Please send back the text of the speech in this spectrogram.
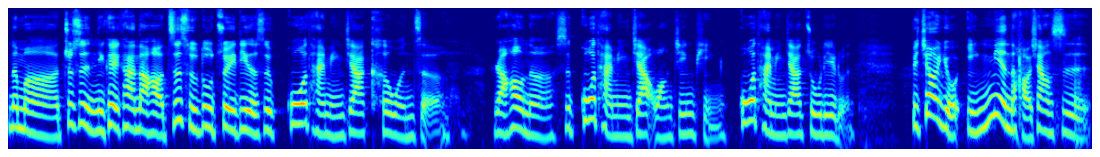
那么就是你可以看到哈，支持度最低的是郭台铭加柯文哲，然后呢是郭台铭加王金平，郭台铭加朱立伦，比较有赢面的好像是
